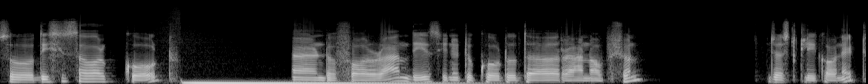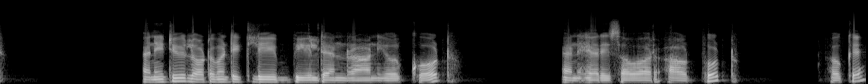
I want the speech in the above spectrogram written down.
So this is our code. And for run this, you need to go to the run option. Just click on it. And it will automatically build and run your code. And here is our output. Okay.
